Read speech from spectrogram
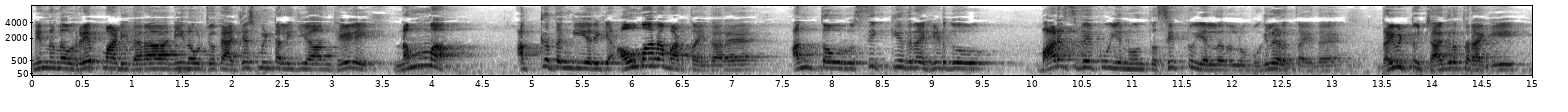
ನಿನ್ನನ್ನು ರೇಪ್ ಮಾಡಿದಾರಾ? ನೀನು ಅವ್ರ ಜೊತೆ ಅಡ್ಜಸ್ಟ್ಮೆಂಟ್ ಅಲ್ಲಿ ಇದೆಯಾ ಅಂತ ಹೇಳಿ ನಮ್ಮ ಅಕ್ಕ ತಂಗಿಯರಿಗೆ ಅವಮಾನ ಮಾಡ್ತಾ ಇದ್ದಾರೆ. ಅಂತವರು ಸಿಕ್ಕಿದ್ರೆ ಹಿಡಿದು ಬಾರಿಸಬೇಕು ಎನ್ನುವಂಥ ಸಿಟ್ಟು ಎಲ್ಲರಲ್ಲೂ ಮುಗಿಲೇಳ್ತಾ ಇದೆ. ದಯವಿಟ್ಟು ಜಾಗೃತರಾಗಿ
